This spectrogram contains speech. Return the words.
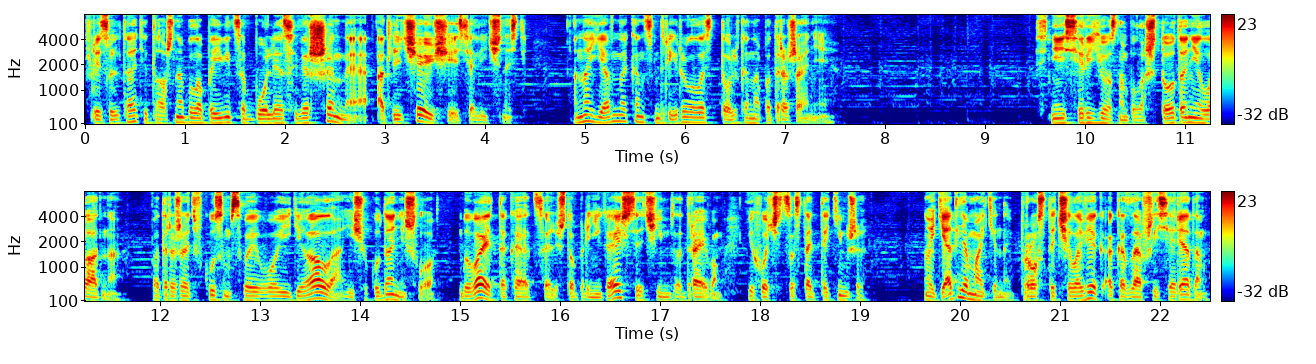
в результате должна была появиться более совершенная, отличающаяся личность. Она явно концентрировалась только на подражании. С ней серьезно было что-то неладно. Подражать вкусом своего идеала еще куда не шло. Бывает такая цель, что проникаешься чьим-то драйвом и хочется стать таким же. Но я для Макины просто человек, оказавшийся рядом,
